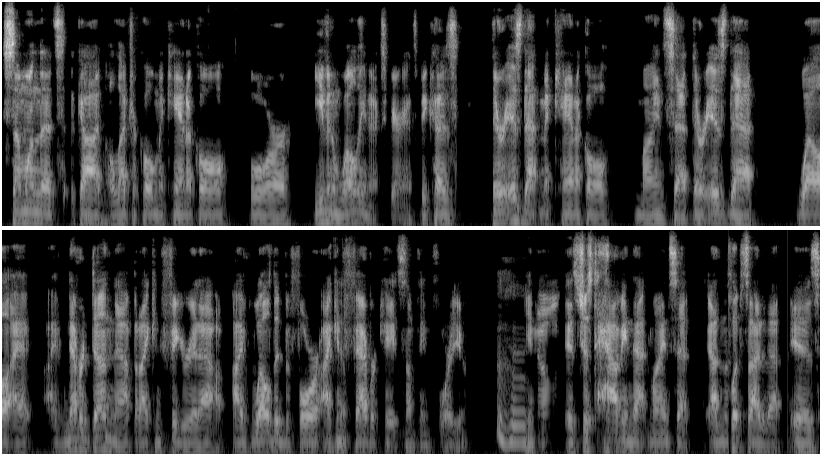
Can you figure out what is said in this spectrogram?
someone that's got electrical mechanical or even welding experience because there is that mechanical mindset. There is that well i i've never done that but i can figure it out. I've welded before. I can Yep. fabricate something for you. Hmm you know it's just having that mindset. And the flip side of that is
